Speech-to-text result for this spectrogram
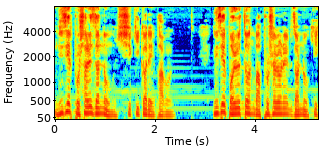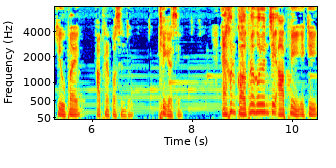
নিজের প্রসারের জন্য সে কি করে ভাবুন? নিজের পরিবর্তন বা প্রসারণের জন্য কি কি উপায় আপনার পছন্দ? ঠিক আছে। এখন কল্পনা করুন যে আপনি একটি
